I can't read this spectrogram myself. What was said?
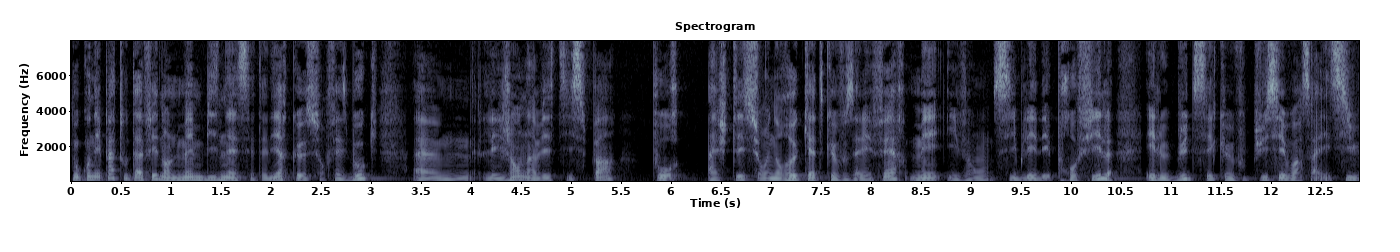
Donc on n'est pas tout à fait dans le même business. C'est-à-dire que sur Facebook, euh, les gens n'investissent pas pour acheter sur une requête que vous allez faire, mais ils vont cibler des profils et le but c'est que vous puissiez voir ça. Et si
